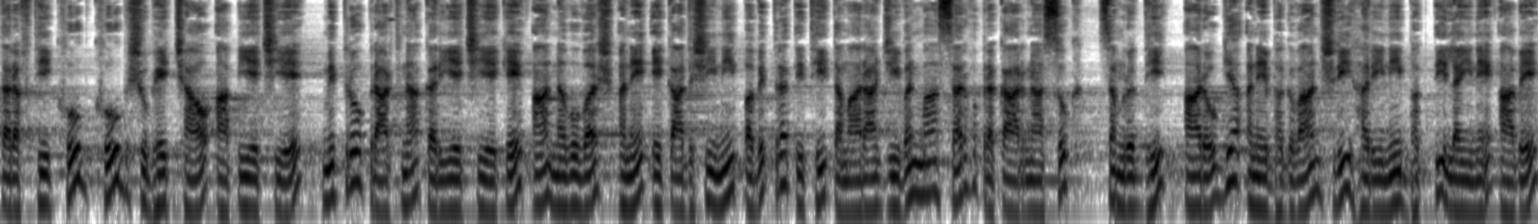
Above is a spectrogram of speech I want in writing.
તરફથી ખૂબ ખૂબ શુભેચ્છાઓ આપીએ છીએ. મિત્રો, પ્રાર્થના કરીએ છીએ કે આ નવું વર્ષ અને એકાદશીની પવિત્ર તિથિ તમારા જીવનમાં સર્વ પ્રકારના સુખ, સમૃદ્ધિ, આરોગ્ય અને ભગવાન શ્રી હરિની ભક્તિ લઈને આવે.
